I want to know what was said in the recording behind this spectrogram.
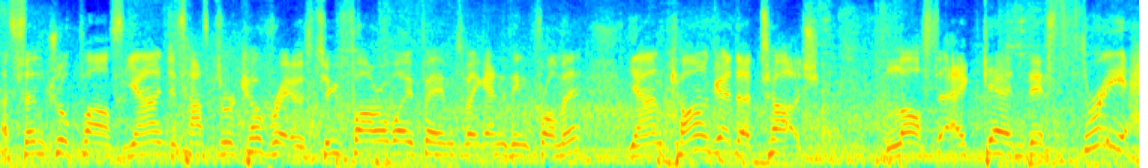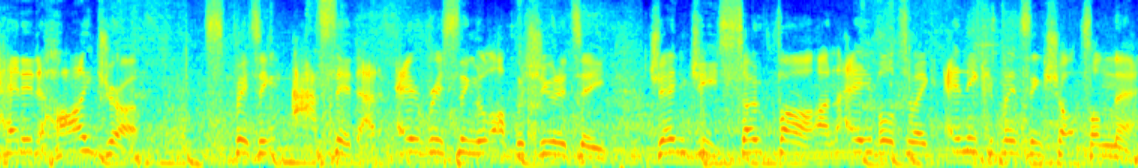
A central pass. Yan just has to recover it. It was too far away for him to make anything from it. Yan can't get the touch. Lost again. This three-headed Hydra spitting acid at every single opportunity. Gen G so far unable to make any convincing shots on net.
